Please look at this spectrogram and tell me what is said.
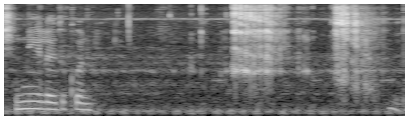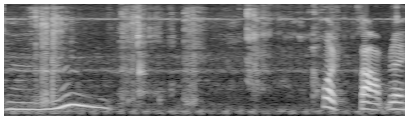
ชิ้นนี้เลยทุกคน โคตรกรอบเลย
